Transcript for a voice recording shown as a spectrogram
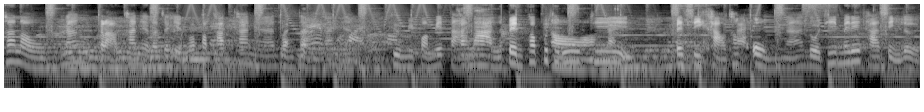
ถ้าเรานั่งกราบท่านเนี่ยเราจะเห็นว่าพระพักท่านนะดวงตาท่านเนี่ยคือมีความเมตตามากเป็นพระพุทธรูปที่เป็นสีขาวทั้งองค์นะโดยที่ไม่ได้ทาสีเลย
